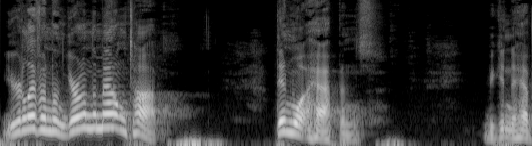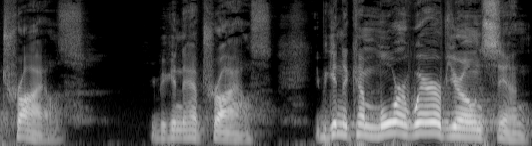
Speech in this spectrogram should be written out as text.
You're living, you're on the mountaintop. Then what happens? You begin to have trials. You begin to have trials. You begin to become more aware of your own sin.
